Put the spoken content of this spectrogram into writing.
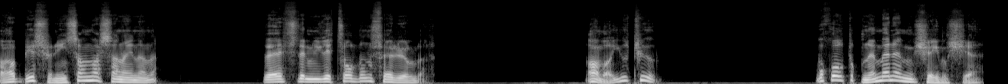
Ama bir sürü insan var sana inanan. Ve hepsi de milliyetçi olduğunu söylüyorlar. Ama yutuyor. Bu koltuk ne menem bir şeymiş ya.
